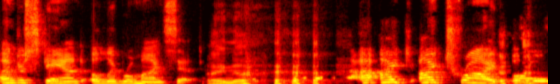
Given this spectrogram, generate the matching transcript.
understand a liberal mindset. I know. I, I, I tried. Oh,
